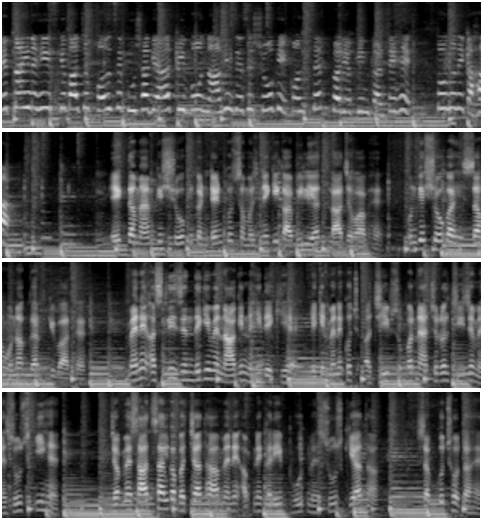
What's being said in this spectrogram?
इतना ही नहीं इसके बाद जब पल से पूछा गया कि वो नागिन जैसे शो के कॉन्सेप्ट पर यकीन करते हैं तो उन्होंने कहा एकता मैम के शो के कंटेंट को समझने की काबिलियत लाजवाब है। उनके शो का हिस्सा होना गर्व की बात है। मैंने असली ज़िंदगी में नागिन नहीं देखी है, लेकिन मैंने कुछ अजीब सुपर चीज़ें महसूस की हैं। जब मैं सात साल का बच्चा था, मैंने अपने करीब भूत महसूस किया था। सब कुछ होता है,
